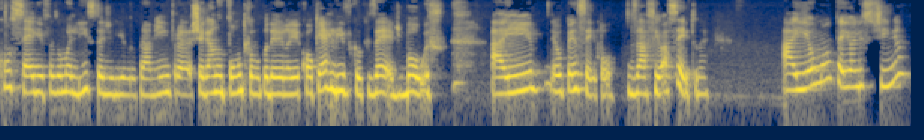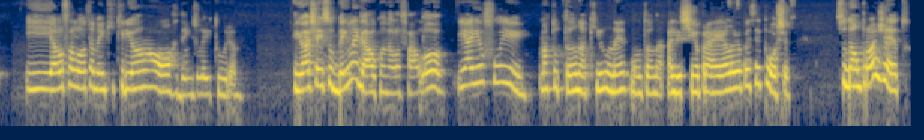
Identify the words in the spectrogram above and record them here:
consegue fazer uma lista de livro para mim, para chegar no ponto que eu vou poder ler qualquer livro que eu quiser, de boas. Aí eu pensei, pô, desafio aceito, né? Aí eu montei uma listinha e ela falou também que queria uma ordem de leitura. E eu achei isso bem legal quando ela falou. E aí eu fui matutando aquilo, né? Montando a listinha para ela. E eu pensei, poxa, isso dá um projeto.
